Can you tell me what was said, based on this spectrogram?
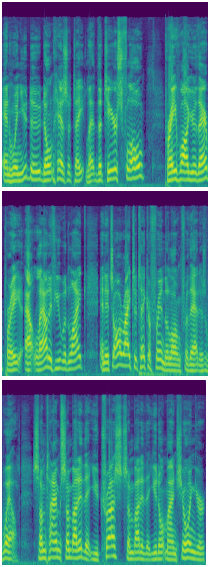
And when you do, don't hesitate. Let the tears flow. Pray while you're there. Pray out loud if you would like. And it's all right to take a friend along for that as well. Sometimes somebody that you trust, somebody that you don't mind showing your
